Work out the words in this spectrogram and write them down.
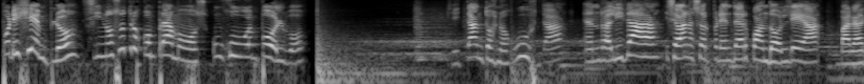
Por ejemplo, si nosotros compramos un jugo en polvo que tantos nos gusta, en realidad se van a sorprender cuando lea van a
